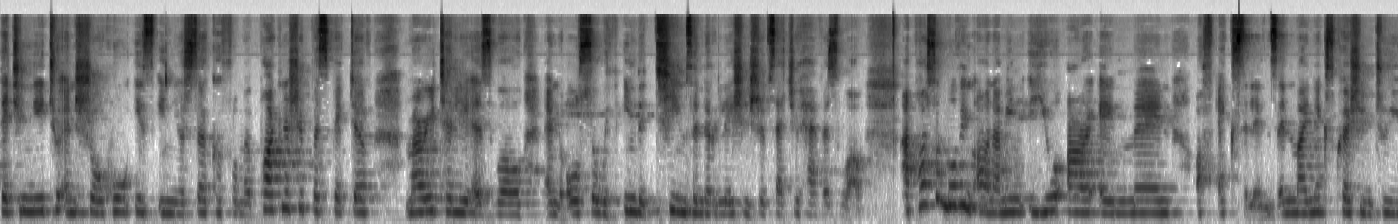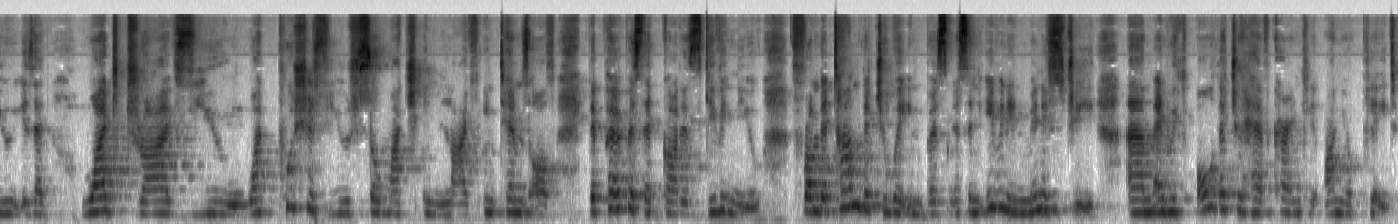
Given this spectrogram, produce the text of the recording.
that you need to ensure who is in your circle from a partnership perspective, maritally as well, and also within the teams and the relationships that you have as well. Apostle, moving on, I mean, you are a man of excellence. And my next question to you is that what drives you, what pushes you so much in life in terms of the purpose that God has given you from the time that you were in business and even in ministry, um, and with all that you have currently on your plate.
